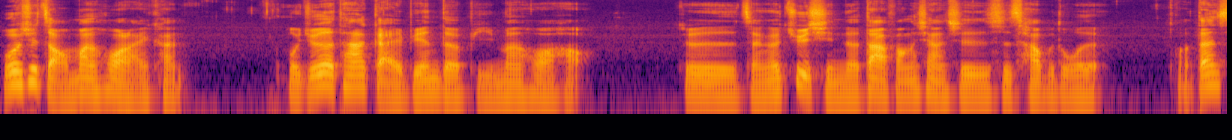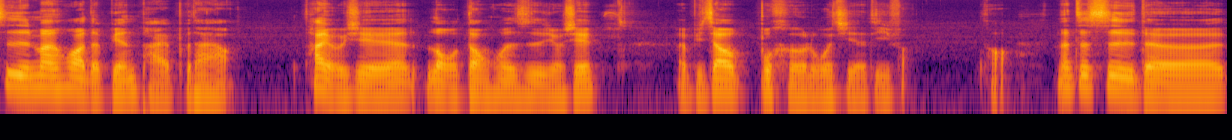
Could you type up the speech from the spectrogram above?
我有去找漫画来看，我觉得它改编的比漫画好，就是整个剧情的大方向其实是差不多的，哦，但是漫画的编排不太好，它有一些漏洞或者是有些呃比较不合逻辑的地方。好，那这次的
